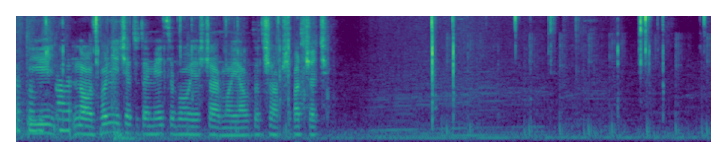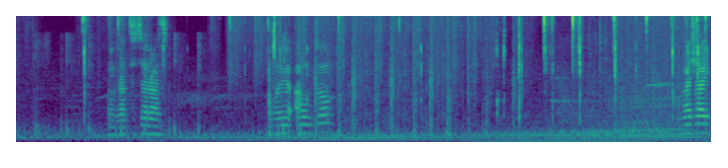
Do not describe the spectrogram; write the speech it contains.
ja to I wystawię. no, zwolnijcie tutaj miejsce, bo jeszcze moje auto trzeba przypatrzeć. Dobra, to teraz moje auto. Uważaj.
